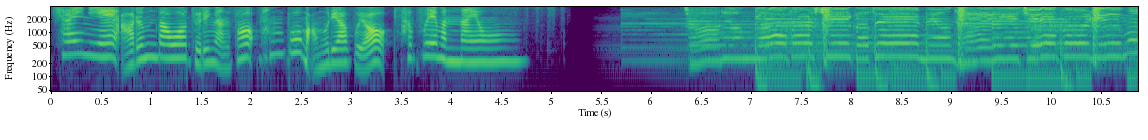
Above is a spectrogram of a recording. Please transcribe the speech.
샤이니의 아름다워 들으면서 3부 마무리하고요. 4부에 만나요. 저녁 8시가 되면 헤이즈 볼륨을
